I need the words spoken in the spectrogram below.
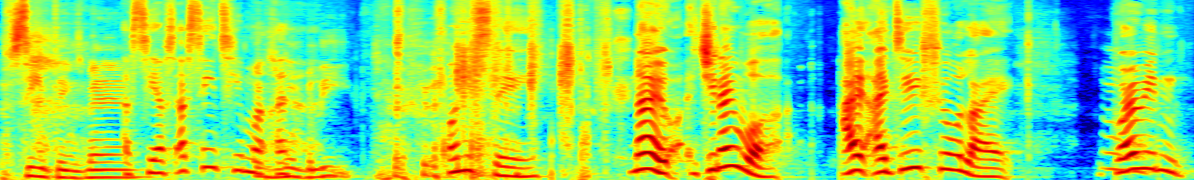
I've seen things, man. I've seen, I've, I've seen too much. you wouldn't believe. honestly no do you know what i i do feel like growing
